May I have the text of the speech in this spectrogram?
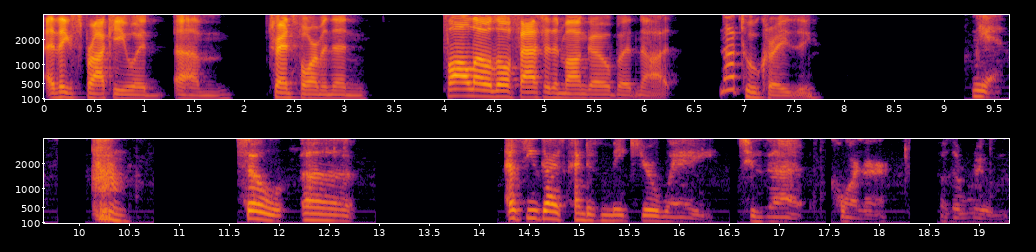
I think Sprocky would um transform and then follow a little faster than Mongo, but not not too crazy. Yeah. so, uh, as you guys kind of make your way to that corner of the room,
